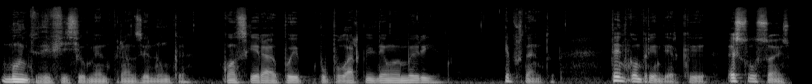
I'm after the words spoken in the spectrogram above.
muito dificilmente, para não dizer nunca, conseguirá apoio popular que lhe dê uma maioria. E, portanto, tem de compreender que as soluções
